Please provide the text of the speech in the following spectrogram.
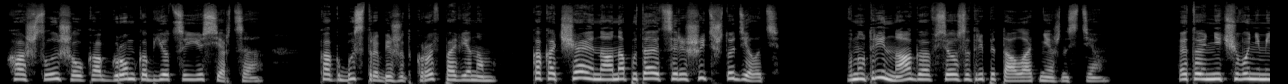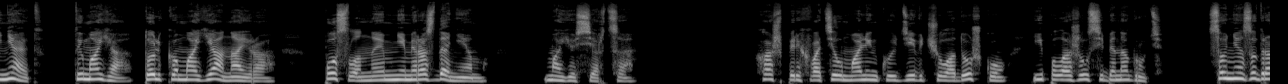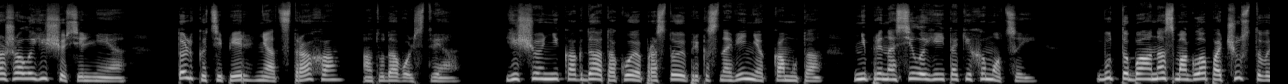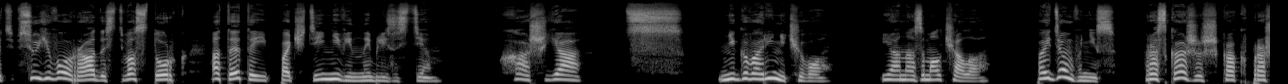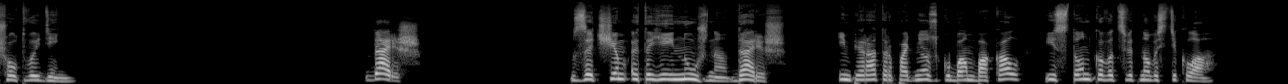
Хаш слышал, как громко бьется ее сердце, как быстро бежит кровь по венам, как отчаянно она пытается решить, что делать. Внутри Нага все затрепетало от нежности. «Это ничего не меняет. Ты моя, только моя Найра, посланная мне мирозданием. Мое сердце. Хаш перехватил маленькую девичью ладошку и положил себе на грудь. Соня задрожала еще сильнее, только теперь не от страха, а от удовольствия. Еще никогда такое простое прикосновение к кому-то не приносило ей таких эмоций. Будто бы она смогла почувствовать всю его радость, восторг от этой почти невинной близости. «Хаш, я...» «Тссс, не говори ничего». И она замолчала. «Пойдем вниз. Расскажешь, как прошел твой день». Даришь. «Зачем это ей нужно, Даришь?» Император поднес к губам бокал из тонкого цветного стекла.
